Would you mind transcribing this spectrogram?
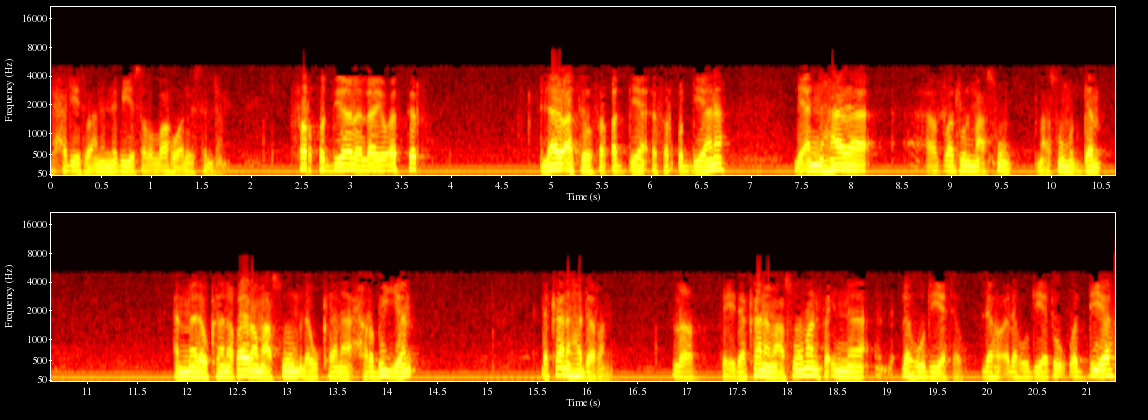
الحديث عن النبي صلى الله عليه وسلم. فرق الديانة لا يؤثر؟ لا يؤثر فرق الديانة, فرق الديانة لأن هذا الرجل معصوم معصوم الدم. أما لو كان غير معصوم لو كان حربيا لكان هدرا. نعم. فإذا كان معصوما فإن له ديته له, له ديته والدية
